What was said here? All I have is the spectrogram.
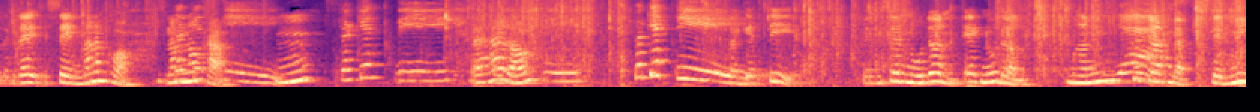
แล้วก็ได้เซ็นมาน้ำของน้ำนอกค่ะ Spaghetti. อืม Spaghetti. แล้วให้เหรอ Spaghetti. สปาเกตตี้เป็นเส้นนูเดิลเอ็กนูเดิล เหมือน Yeah. คือจังแบบเส้นหมี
